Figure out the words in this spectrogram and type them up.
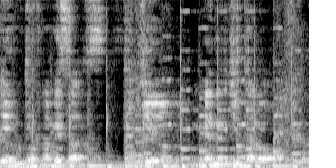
En tornamesas, DJ Menergitalo.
